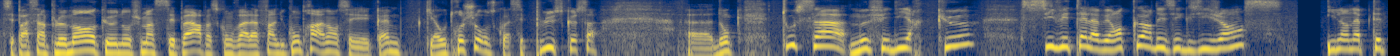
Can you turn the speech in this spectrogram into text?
C'est pas simplement que nos chemins se séparent parce qu'on va à la fin du contrat, non, c'est quand même qu'il y a autre chose, quoi. C'est plus que ça. Euh, donc tout ça me fait dire que si Vettel avait encore des exigences, il en a peut-être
